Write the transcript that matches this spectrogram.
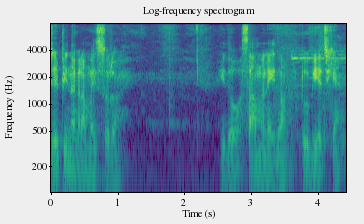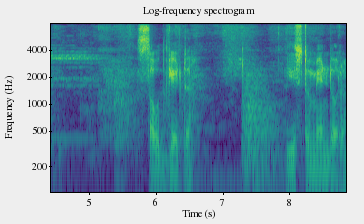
ಜೆ ಪಿ ನಗರ ಮೈಸೂರು. ಇದು ಹೊಸ ಮನೆ ಇದು, two B H K. South gate, east main door.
